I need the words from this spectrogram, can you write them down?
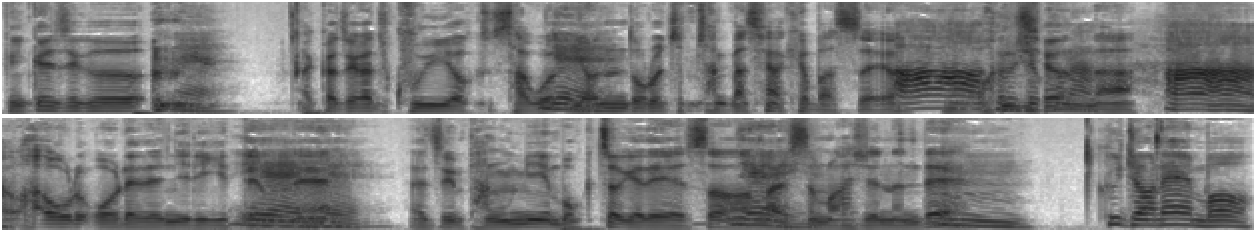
그러니까 이제 그. 예. 아까 제가 구의역 사고 예. 연도를 좀 잠깐 생각해 봤어요. 아, 언제였나. 아, 아. 아 오래된 일이기 때문에. 예, 예. 지금 방미의 목적에 대해서 예. 말씀을 하셨는데. 음, 그 전에 뭐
